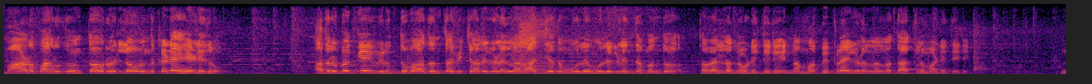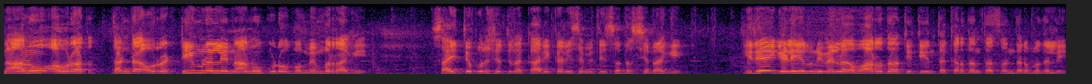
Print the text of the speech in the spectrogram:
ಮಾಡಬಾರದು ಅಂತ ಅವರು ಎಲ್ಲೋ ಒಂದು ಕಡೆ ಹೇಳಿದರು. ಅದರ ಬಗ್ಗೆ ವಿರುದ್ಧವಾದಂಥ ವಿಚಾರಗಳೆಲ್ಲ ರಾಜ್ಯದ ಮೂಲೆ ಮೂಲೆಗಳಿಂದ ಬಂದು ತಾವೆಲ್ಲ ನೋಡಿದ್ದೀರಿ, ನಮ್ಮ ಅಭಿಪ್ರಾಯಗಳನ್ನೆಲ್ಲ ದಾಖಲೆ ಮಾಡಿದ್ದೀರಿ. ನಾನು ಅವರ ತಂಡ, ಅವರ ಟೀಮ್ನಲ್ಲಿ ನಾನು ಕೂಡ ಒಬ್ಬ ಮೆಂಬರಾಗಿ, ಸಾಹಿತ್ಯ ಪರಿಷತ್ತಿನ ಕಾರ್ಯಕಾರಿ ಸಮಿತಿ ಸದಸ್ಯನಾಗಿ, ಇದೇ ಗೆಳೆಯರು ನೀವೆಲ್ಲ ವಾರದ ಅತಿಥಿ ಅಂತ ಕರೆದಂಥ ಸಂದರ್ಭದಲ್ಲಿ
